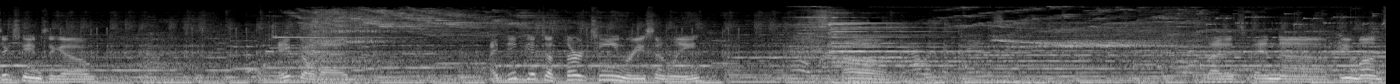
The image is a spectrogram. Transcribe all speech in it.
Six games to go. Eight gold heads. I did get to 13 recently. but it's been uh, a few months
